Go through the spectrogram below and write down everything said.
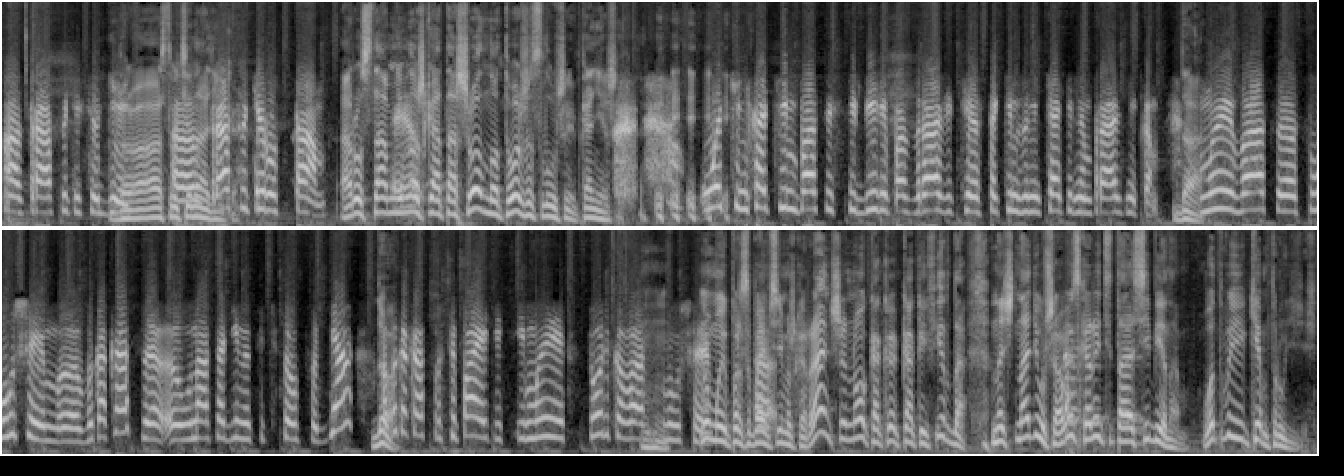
А, здравствуйте, Сергей. Здравствуйте, А, Наденька. Здравствуйте, Рустам. А Рустам Э. немножко отошел, но тоже слушает, конечно. Очень хотим вас из Сибири поздравить э, с таким замечательным праздником. Да. Мы вас э, слушаем. э, Вы как раз э, у нас 11 часов дня, Да. а вы как раз просыпаетесь, и мы только вас слушаем. Ну, мы просыпаемся А, немножко раньше, но как, как эфир, да. Значит, Надюша, а вы скажите-то о себе нам. Вот вы кем трудитесь?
